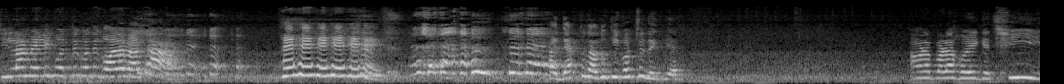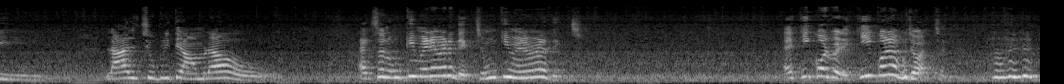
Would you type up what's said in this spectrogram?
চিল্লামেলি করতে করতে গলা ব্যথা। হ্যাঁ হ্যাঁ হ্যাঁ হ্যাঁ হ্যাঁ হ্যাঁ। দেখ তো দাদু কি করছে দেখবি। আমরা পাড়া হয়ে গেছি। লাল চুবড়িতে আমরাও একজন উঁকি মেরে মেরে দেখছে, উঁকি মেরে মেরে দেখছে। কি করবে রে? কি করে বুঝে পারছেন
